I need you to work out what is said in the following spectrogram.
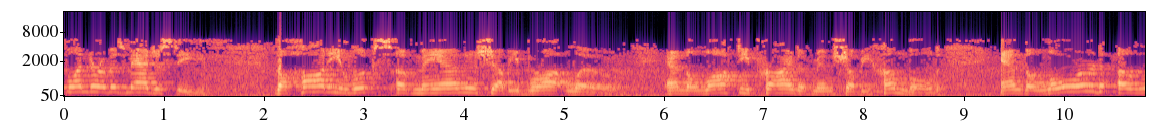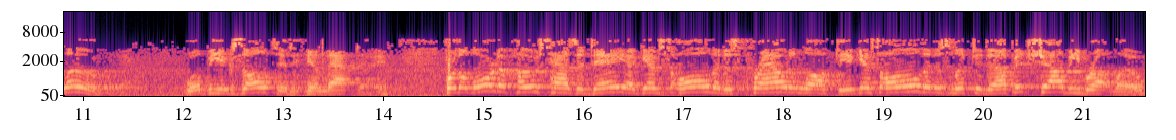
splendor of his majesty. The haughty looks of man shall be brought low, and the lofty pride of men shall be humbled, and the Lord alone will be exalted in that day. For the Lord of hosts has a day against all that is proud and lofty, against all that is lifted up, it shall be brought low.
